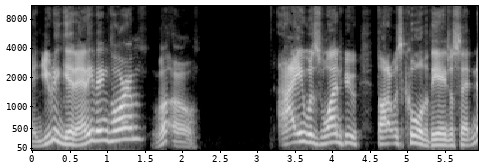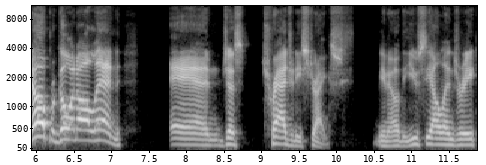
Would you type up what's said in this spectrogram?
and you didn't get anything for him, uh-oh. I was one who thought it was cool that the Angels said, nope, we're going all in. And just tragedy strikes you know, the UCL injury.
